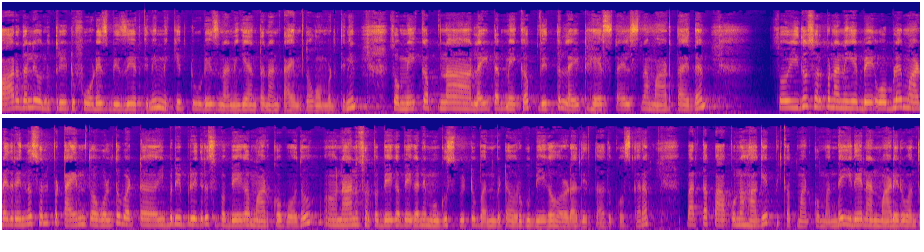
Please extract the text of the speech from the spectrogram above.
ವಾರದಲ್ಲಿ ಒಂದು three two four days busy ಇರ್ತೀನಿ. ಮಿಕ್ಕಿದ ಟೂ ಡೇಸ್ ನನಗೆ ಅಂತ ನಾನು ಟೈಮ್ ತೊಗೊಂಡ್ಬಿಡ್ತೀನಿ. ಸೊ ಮೇಕಪ್ನ light makeup with light hair ಸ್ಟೈಲ್ಸ್ನ ಮಾಡ್ತಾ ಇದ್ದೆ. ಸೊ ಇದು ಸ್ವಲ್ಪ ನನಗೆ ಬೇ ಒಬ್ಬಳೇ ಮಾಡೋದ್ರಿಂದ ಸ್ವಲ್ಪ ಟೈಮ್ ತೊಗೊಳ್ತು ಬಟ್ ಇಬ್ಬರಿಬ್ರು ಇದ್ರೆ ಸ್ವಲ್ಪ ಬೇಗ ಮಾಡ್ಕೋಬೋದು. ನಾನು ಸ್ವಲ್ಪ ಬೇಗ ಬೇಗನೆ ಮುಗಿಸ್ಬಿಟ್ಟು ಬಂದ್ಬಿಟ್ಟು ಅವ್ರಿಗೂ ಬೇಗ ಹೊರಡೋದಿತ್ತು ಅದಕ್ಕೋಸ್ಕರ. ಬರ್ತಾ ಪಾಪುನೂ ಹಾಗೆ ಪಿಕಪ್ ಮಾಡ್ಕೊಂಬಂದೆ ಇದೇ ನಾನು ಮಾಡಿರುವಂಥ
